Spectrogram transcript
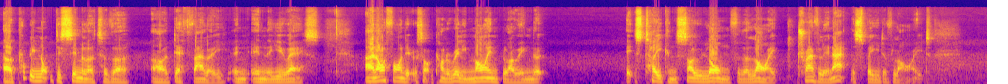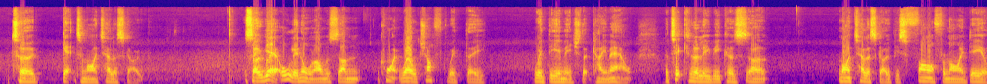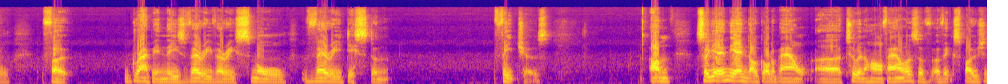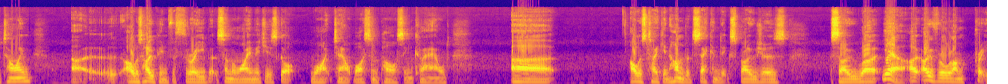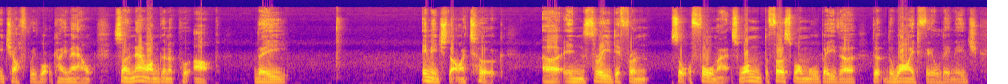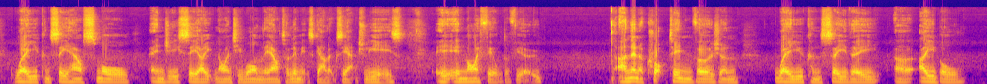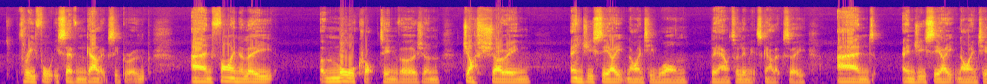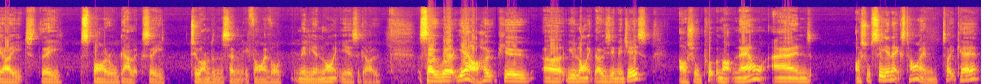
uh, probably not dissimilar to the uh, Death Valley in, in the US. And I find it of kind of really mind blowing that it's taken so long for the light travelling at the speed of light to get to my telescope. So yeah, all in all, I was um, quite well chuffed with the with the image that came out, particularly because uh, my telescope is far from ideal for grabbing these very, very small, very distant features. Um, so yeah, in the end, I got about uh, two and a half hours of, of exposure time. Uh, I was hoping for three, but some of my images got wiped out by some passing cloud. Uh, I was taking 100 second exposures. So uh, yeah, I, overall I'm pretty chuffed with what came out. So now I'm going to put up the image that I took uh, in three different sort of formats. One, the first one will be the, the, the wide field image where you can see how small NGC 891, the Outer Limits galaxy actually is in my field of view. And then a cropped in version where you can see the uh, Abell 347 galaxy group. And finally, a more cropped in version just showing NGC 891 the Outer Limits galaxy, and NGC 898, the spiral galaxy 275 odd million light years ago. So uh, yeah, I hope you uh, you like those images. I shall put them up now and I shall see you next time. Take care.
